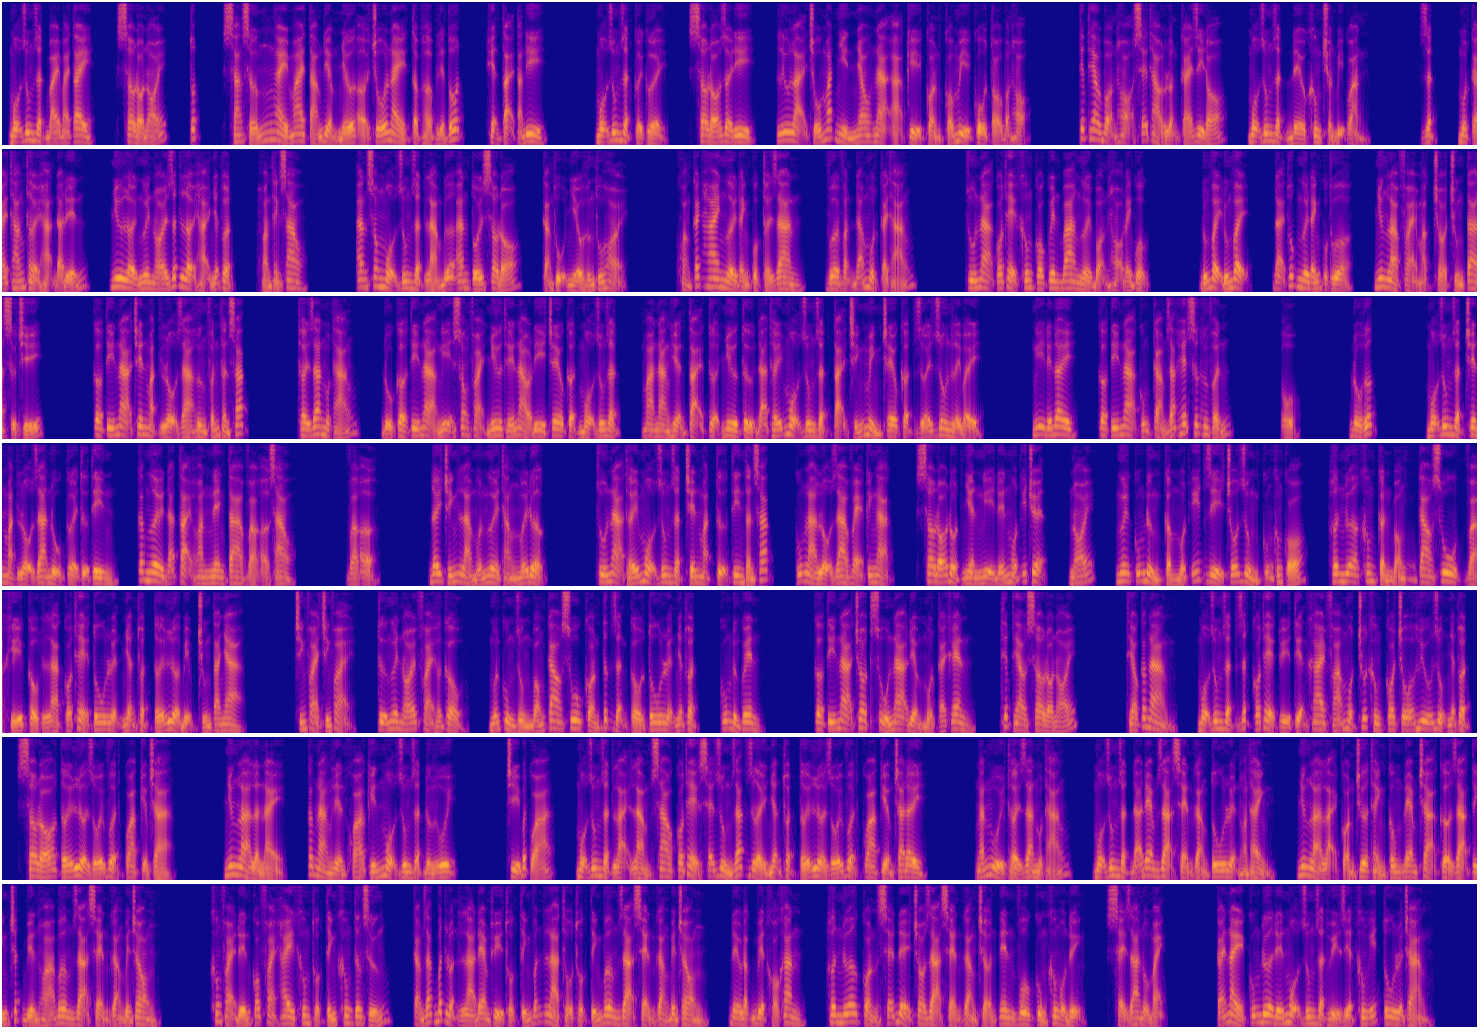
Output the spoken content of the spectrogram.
Mộ dung giật bái bái tay, sau đó nói, tốt, sáng sớm ngày mai tám điểm nhớ ở chỗ này tập hợp liền tốt, hiện tại tán đi. Mộ dung giật cười cười, sau đó rời đi, lưu lại chỗ mắt nhìn nhau nạ ạ kỳ còn có mỹ cổ tỏ bọn họ. Tiếp theo bọn họ sẽ thảo luận cái gì đó, mộ dung giật đều không chuẩn bị quản. Giật, một cái tháng thời hạn đã đến, như lời ngươi nói rất lợi hại nhất thuật, hoàn thành sao? Ăn xong mộ dung giật làm bữa ăn tối sau đó, cảm thụ nhiều hứng thú hỏi. Khoảng cách hai người đánh cuộc thời gian vừa vặn đã một cái tháng. Dù nạ có thể không có quên ba người bọn họ đánh cuộc. Đúng vậy đúng vậy, đại thúc ngươi đánh cuộc thua, nhưng là phải mặc cho chúng ta xử trí. Cờ tí nạ trên mặt lộ ra hưng phấn thần sắc. Thời gian một tháng, đủ cờ tí nạ nghĩ xong phải như thế nào đi t r e o cợt mộ dung giật, mà nàng hiện tại tựa như tử đã thấy mộ dung giật tại chính mình t r e o cợt dưới run lầy bẫy nghĩ đến đây, cờ tí nạ cũng cảm giác hết sức hưng phấn. Ồ, đồ ước. Mộ dung giật trên mặt lộ ra nụ cười tự tin, các ngươi đã tại hoan nghênh ta và ở sao? Và ở. Đây chính là muốn ngươi thắng mới được. Dù nạ thấy mộ dung giật trên mặt tự tin thần sắc cũng là lộ ra vẻ kinh ngạc, sau đó đột nhiên nghĩ đến một ít chuyện, nói, ngươi cũng đừng cầm một ít gì, chỗ dùng cũng không có, hơn nữa không cần bóng cao su và khí cầu là có thể tu luyện nhận thuật tới lựa bịp chúng ta nha. Chính phải chính phải, tự ngươi nói phải hơn cầu, muốn cùng dùng bóng cao su còn tức giận cầu tu luyện nhân thuật, cũng đừng quên. Cờ tí nạ cho xù nạ điểm một cái khen, tiếp theo sau đó nói, theo các nàng, mộ dung giật rất có thể tùy tiện khai phá một chút không có chỗ hữu dụng nhân thuật, sau đó tới lừa dối vượt qua kiểm tra. Nhưng là lần này, các nàng liền khóa kín mộ dung giật đường lui. Chỉ bất quá mộ dung giật lại làm sao có thể sẽ dùng rác rưởi nhận thuật tới lừa dối vượt qua kiểm tra đây? Ngắn ngủi thời gian một tháng, mộ dung giật đã đem dạ s ẻ n gẳng tu luyện hoàn thành, nhưng là lại còn chưa thành công đem trả cờ dạ tính chất biến hóa bơm dạ s ẻ n gẳng bên trong. Không phải đến có phải hay không thuộc tính không tương xứng, cảm giác bất luận là đem thủy thuộc tính vẫn là thổ thuộc tính bơm dạ s ẻ n gẳng bên trong, đều đặc biệt khó khăn, hơn nữa còn sẽ để cho dạ s ẻ n gẳng trở nên vô cùng không ổn định, xảy ra nổ mạnh. Cái này cũng đưa đến mộ dung giật hủy diệt không ít tu luyện tràng.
